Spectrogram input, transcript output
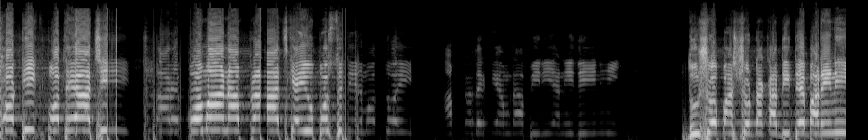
সঠিক পথে আছি, তার প্রমাণ আপনারা আজকে এই উপস্থিতির মধ্যেই আপনাদেরকে আমরা বিরিয়ানি দিইনি। দুশো পাঁচশো টাকা দিতে পারিনি।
